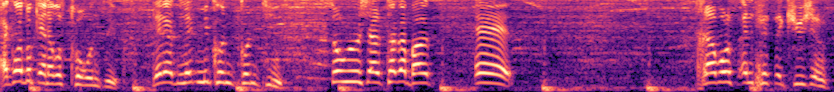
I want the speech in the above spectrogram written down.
I got to let, let me continue. So we shall talk about uh, troubles and persecutions.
